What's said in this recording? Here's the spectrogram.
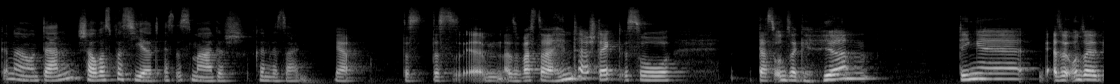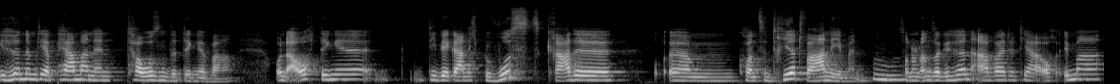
genau. Und dann schau, was passiert. Es ist magisch, können wir sagen. ja. Das, das, ähm, also was dahinter steckt, ist so, dass unser Gehirn Dinge, also unser Gehirn nimmt ja permanent tausende Dinge wahr. Und auch Dinge, die wir gar nicht bewusst gerade ähm, konzentriert wahrnehmen, sondern unser Gehirn arbeitet ja auch immer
